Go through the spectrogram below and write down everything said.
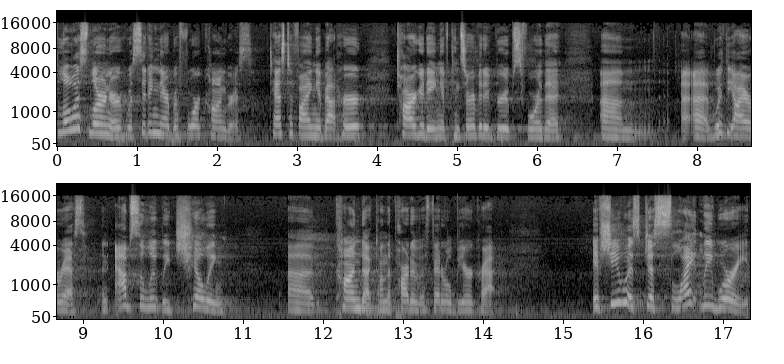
Lois Lerner was sitting there before Congress testifying about her targeting of conservative groups for the, um, uh, uh, with the IRS, an absolutely chilling uh, conduct on the part of a federal bureaucrat. If she was just slightly worried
